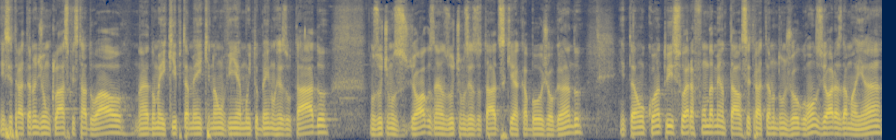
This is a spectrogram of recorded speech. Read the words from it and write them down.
E se tratando de um clássico estadual, né, de uma equipe também que não vinha muito bem no resultado, nos últimos jogos, né, nos últimos resultados que acabou jogando. Então, o quanto isso era fundamental, se tratando de um jogo 11 horas da manhã,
